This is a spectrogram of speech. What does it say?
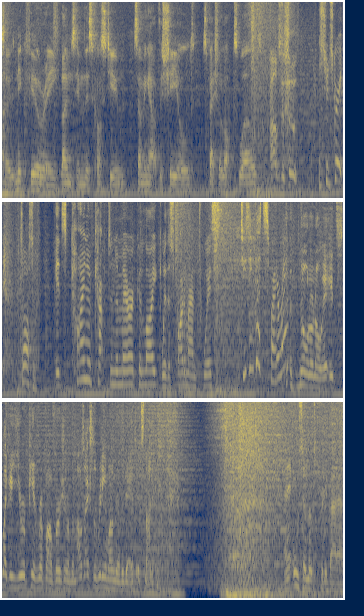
So Nick Fury loans him this costume, something out of the S.H.I.E.L.D. Special Ops world. How's the suit? The suit's great. It's awesome. It's kind of Captain America-like with a Spider-Man twist. Do you think that's Spider-Man? Uh, no, no, no. It's like a European rip-off version of him. I was actually reading about him the other day. It's not him. And it also looks pretty badass.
